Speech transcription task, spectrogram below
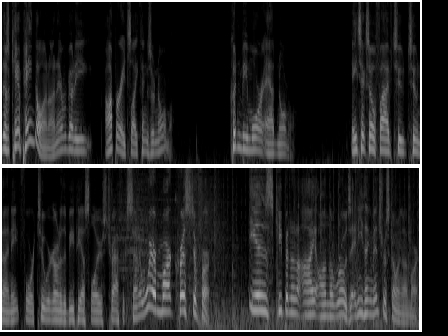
There's a campaign going on. Everybody operates like things are normal. Couldn't be more abnormal. 860-522-9842. We're going to the BPS Lawyers Traffic Center where Mark Christopher is keeping an eye on the roads. Anything of interest going on, Mark?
